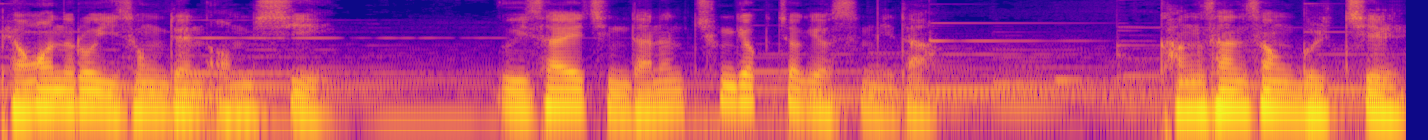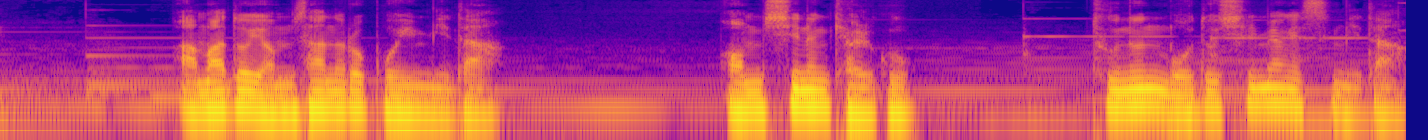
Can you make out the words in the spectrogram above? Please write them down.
병원으로 이송된 엄 씨, 의사의 진단은 충격적이었습니다. 강산성 물질, 아마도 염산으로 보입니다. 엄 씨는 결국 두 눈 모두 실명했습니다.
